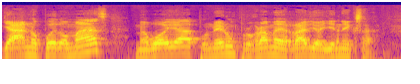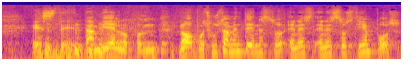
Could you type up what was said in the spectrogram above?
Ya no puedo más, me voy a poner un programa de radio ahí en Exa. Este, también lo pon- No, pues justamente en, esto, en, en estos tiempos,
